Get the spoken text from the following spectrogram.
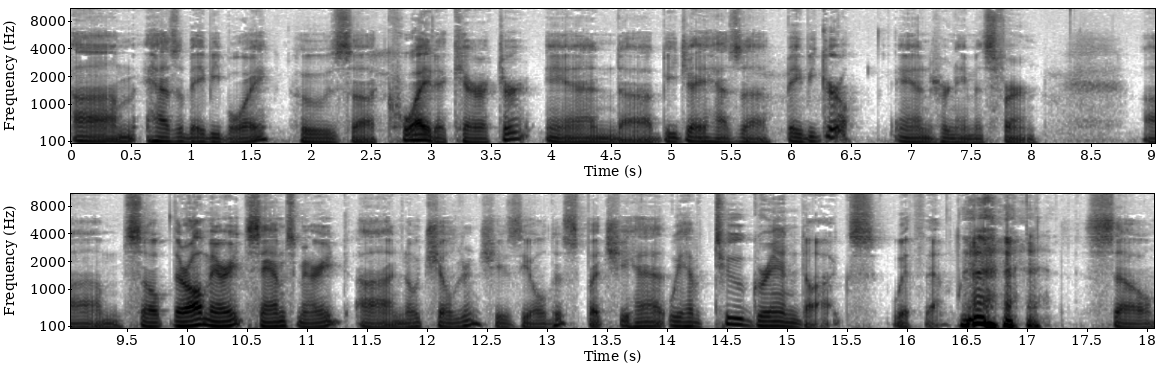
um, has a baby boy who's uh, quite a character, and uh, BJ has a baby girl, and her name is Fern. Um, so they're all married. Sam's married, uh, no children. She's the oldest, but she had. We have two grand dogs with them. so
